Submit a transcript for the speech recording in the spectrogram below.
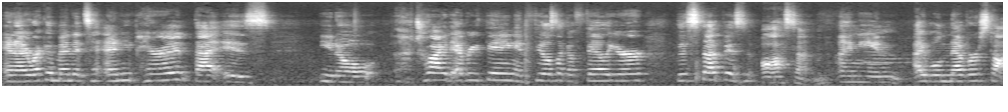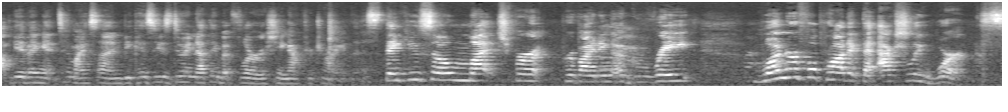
and I recommend it to any parent that is, you know, tried everything and feels like a failure. This stuff is awesome. I mean, I will never stop giving it to my son because he's doing nothing but flourishing after trying this. Thank you so much for providing a great, wonderful product that actually works.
